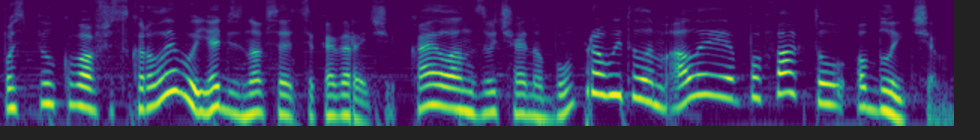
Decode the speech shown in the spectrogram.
Поспілкувавшись з королевою, я дізнався цікаві речі. Кайлан, звичайно, був правителем, але по факту обличчям.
